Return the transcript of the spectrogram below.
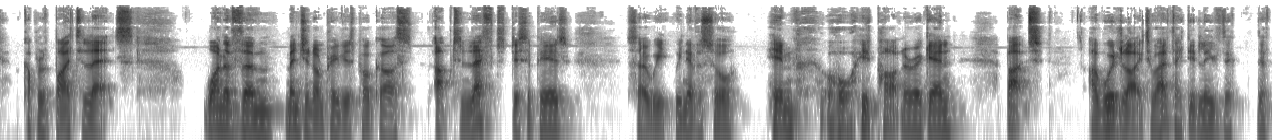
a couple of buy to lets. One of them mentioned on previous podcasts, Upton left, disappeared, so we we never saw him or his partner again. But I would like to add they did leave the, the,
